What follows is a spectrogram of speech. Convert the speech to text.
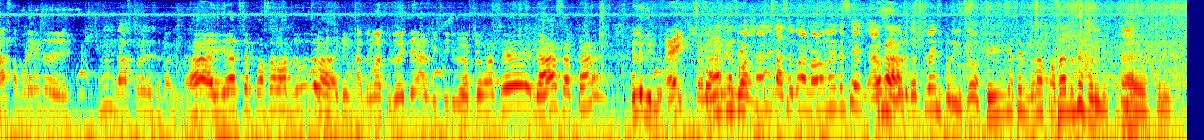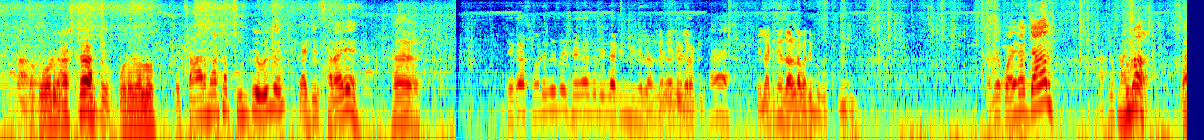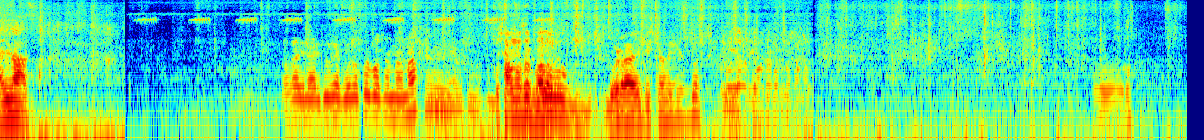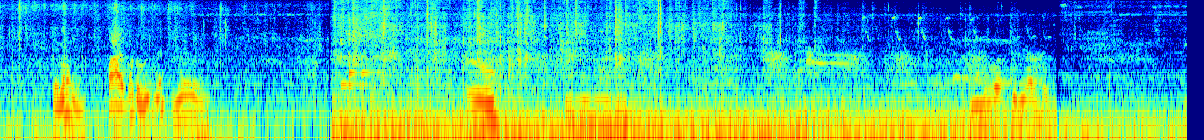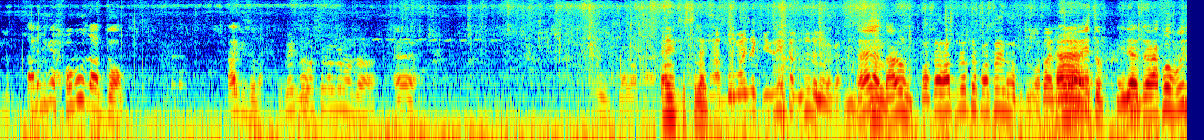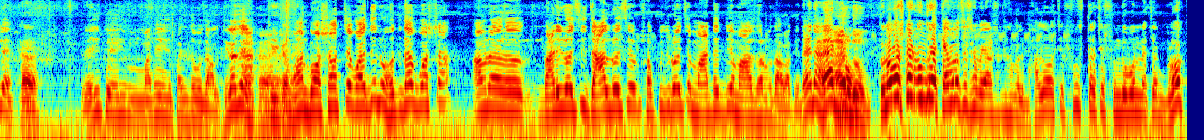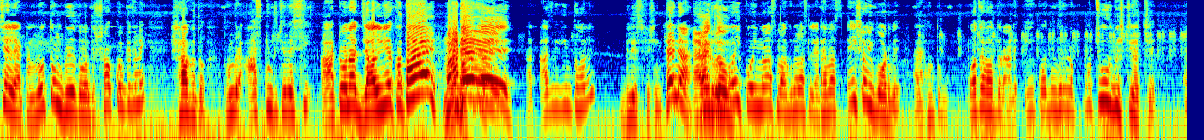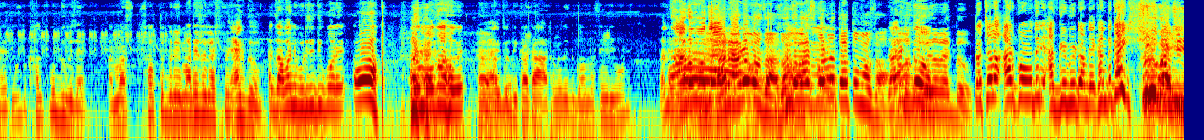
গাছটা পড়ে গেছে। হুম গাছ পড়ে গেছে বাড়ি হ্যাঁ হচ্ছে পচা ভাত বুঝতে না ভাদ্র মাস শুরু হয়েছে আর বৃষ্টি শুরু হয়েছে। ভাদ্র মাসে গাছ একটা ফেলে দিল। এই সারাদিন গাছে গোড়া নরম হয়ে গেছে আর করে ধরতে পারিনি পড়ে গেছে সেই গাছের গোড়া পচা বসে পড়ে গেছে। হ্যাঁ পড়ে গেছে। কত বড় গাছটা? পড়ে গেল। তার মার সব তুলতে বুঝলে কাটে ছাড়ায়ে হ্যাঁ। যে গাছ পড়ে গেছে সে গাছের লাঠি নিয়ে নিলাম। হ্যাঁ। এই লাঠিতে জালটা বাঁধি দেবো। আজকে কয় গাছ জাল। চার গাছ। কাকা, এই নারকেল গাছ এবছর বসানো না সামনে বছর ফল হবে। গোড়ায় ডিস্টার্ব হয়ে গেছে তো? এবং পায়ে ফটো বুঝলে চারিদিকে সবুজ আর জল আর কিছু না। বর্ষাকালের মজা। হ্যাঁ। এই তো সেলাই ভাদ্র মাসে কি জিনিসটা বুঝে দিল কাকা? হ্যাঁ দারুণ পচা ভাদ্র তো পচাই ভাদ্র। হ্যাঁ এই তো রাখো বুঝলে? হ্যাঁ। এই তো এই মাঠে পাশে দেবো জাল ঠিক আছে? ঠিক আছে। মহান বর্ষা হচ্ছে কয়েকদিন হতে থাক বর্ষা। আমরা বাড়ি রয়েছে জাল রয়েছে সবকিছু রয়েছে মাঠে দিয়ে মাছ ধরবো দাবাকে তাই না? একদম। তো নমস্কার বন্ধুরা কেমন আছে সবাই? আসলে সকলে ভালো আছে সুস্থ আছে সুন্দরবন আছে ব্লগ চ্যানেল একটা নতুন ভিডিও তোমাদের সকলকে জানাই স্বাগত। তোমরা আজ কিন্তু চলে এসেছি আটনা জাল নিয়ে কোথায়? মাঠে! আর আজকে কিন্তু হবে ভিলেজ ফিশিং তাই না? একদম। ওই কই মাছ মাগুর মাছ ল্যাঠা মাছ এই সবই পড়বে। আর এখন তো পচা ভাদ্র আর এই কদিন ধরে না প্রচুর বৃষ্টি হচ্ছে। আর এতে কিন্তু খালপুকুর ডুবে যায়। আর মাছ সব তো বেরোয় মাঠে চলে আসবে একদম। জাপানি বুড়ি যদি পরে ও আর মজা হবে। আর যদি কাকা আটানো যদি গলদা চিংড়ি পড়ে আরও মজা। আরও মজা। যত মাছ পড়বে তত মজা। একদম। একদম। তো চলো আর কোনো আজকের ভিডিওটা আমরা এখান থেকেই শুরু করছি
